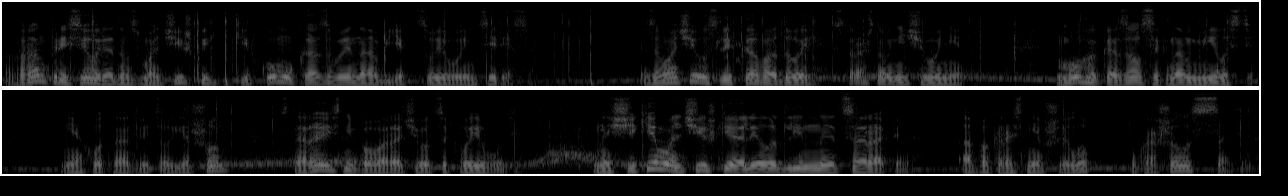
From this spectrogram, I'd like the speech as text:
Вран присел рядом с мальчишкой, кивком указывая на объект своего интереса. Замочила слегка водой, страшного ничего нет. Бог оказался к нам милостив, неохотно ответил Ершон, стараясь не поворачиваться к воеводе. На щеке мальчишки олела длинная царапина, а покрасневший лоб украшала ссадина.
